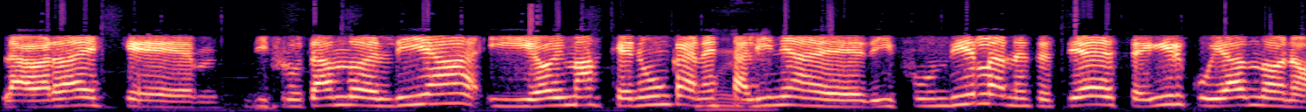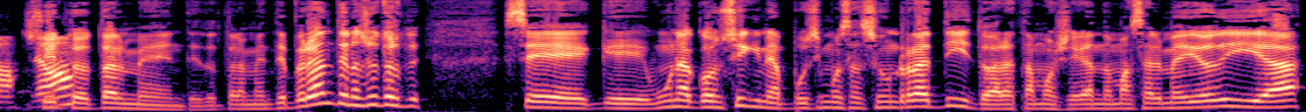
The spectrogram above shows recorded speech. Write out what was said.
la verdad es que disfrutando del día y hoy más que nunca en Muy esta bien. línea de difundir la necesidad de seguir cuidándonos, Sí, totalmente, totalmente. Pero antes nosotros se, que una consigna pusimos hace un ratito, ahora estamos llegando más al mediodía,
